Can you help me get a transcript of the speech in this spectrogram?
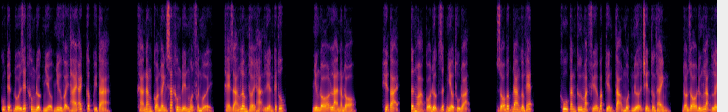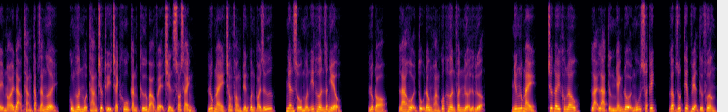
cũng tuyệt đối giết không được nhiều như vậy hai ách cấp quỷ tà. Khả năng còn oanh sát không đến một phần mười, thẻ giáng lâm thời hạn liền kết thúc. Nhưng đó là năm đó. Hiện tại, tân hỏa có được rất nhiều thủ đoạn. Gió bấc đang gầm thét. Khu căn cứ mặt phía bắc kiến tạo một nửa trên tường thành, đón gió đứng lặng lấy nói đạo thẳng tắp dáng người, cùng hơn một tháng trước thủy trạch khu căn cứ bảo vệ chiến so sánh, lúc này trong phòng tuyến quân coi giữ, nhân số muốn ít hơn rất nhiều. Lúc đó, là hội tụ đông hoàng quốc hơn phân nửa lực lượng. Nhưng lúc này, trước đây không lâu lại là từng nhánh đội ngũ xuất kích, gấp rút tiếp viện từ phương.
